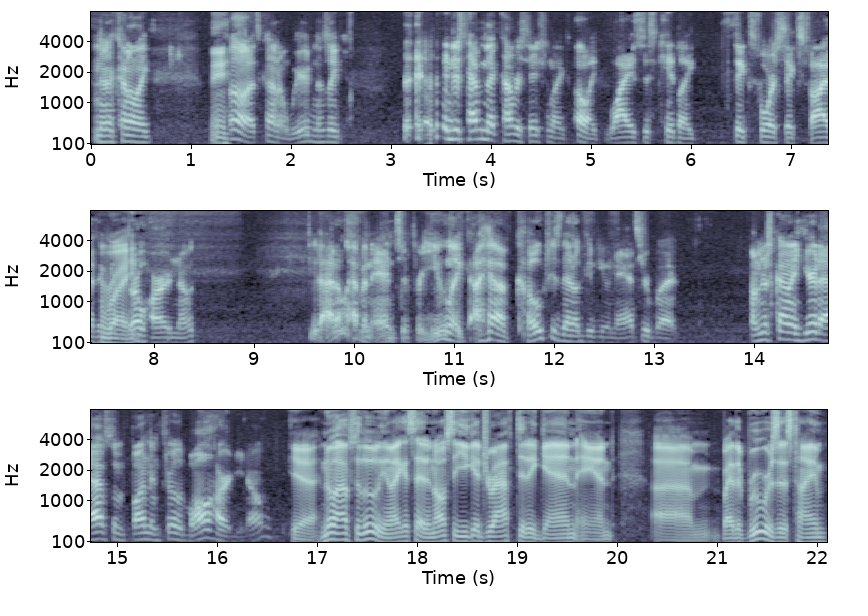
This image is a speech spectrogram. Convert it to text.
and they're kind of like, Eh. oh, that's kind of weird. And I was like, and just having that conversation, like, oh, like why is this kid like six four, six five, and Right. throw hard? And was, dude, I don't have an answer for you. Like, I have coaches that'll give you an answer, but I'm just kind of here to have some fun and throw the ball hard, you know? Yeah, no, absolutely. And like I said, and also you get drafted again, and um, by the Brewers this time,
